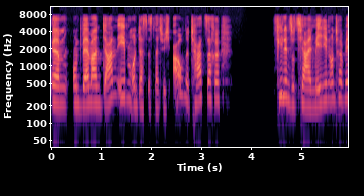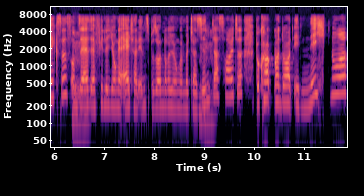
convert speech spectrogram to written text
Ähm, und wenn man dann eben, und das ist natürlich auch eine Tatsache, viel in sozialen Medien unterwegs ist und mhm. sehr, sehr viele junge Eltern, insbesondere junge Mütter, sind mhm. das heute, bekommt man dort eben nicht nur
